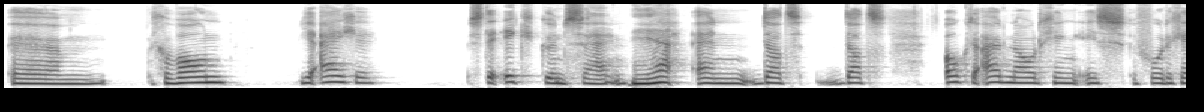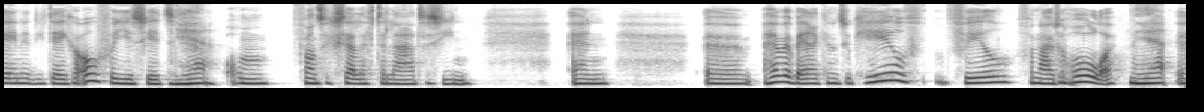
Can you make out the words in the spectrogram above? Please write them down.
um, gewoon je eigenste ik kunt zijn. Ja. En dat dat ook de uitnodiging is voor degene die tegenover je zit ja. om van zichzelf te laten zien. En uh, we werken natuurlijk heel veel vanuit rollen. Ja. Uh,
